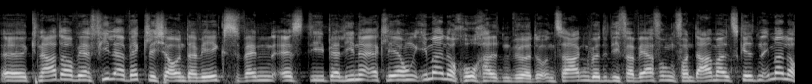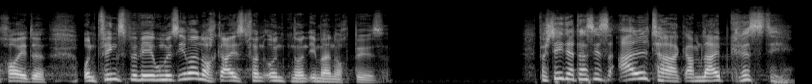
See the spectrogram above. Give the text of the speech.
äh, Gnadau wäre viel erwecklicher unterwegs, wenn es die Berliner Erklärung immer noch hochhalten würde und sagen würde, die Verwerfungen von damals gelten immer noch heute und Pfingstbewegung ist immer noch Geist von unten und immer noch böse. Versteht ihr, das ist Alltag am Leib Christi.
